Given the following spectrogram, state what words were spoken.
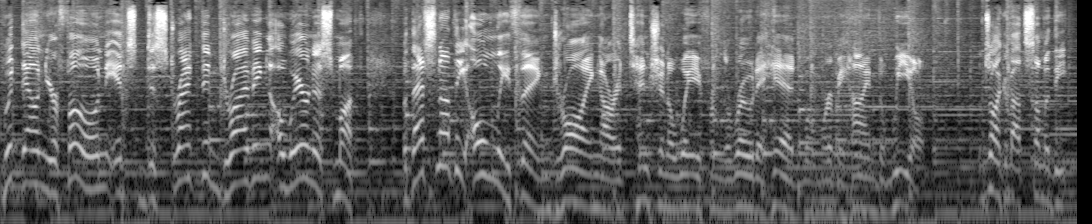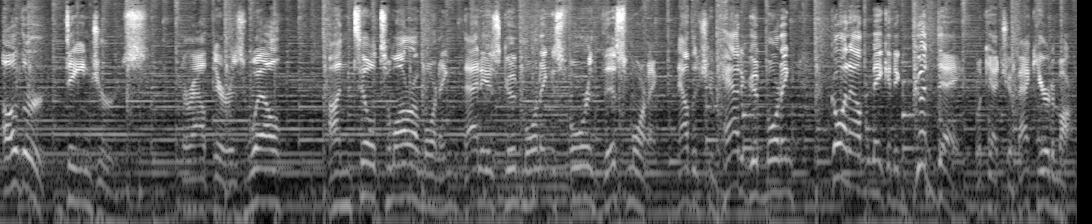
put down your phone. It's Distracted Driving Awareness Month. But that's not the only thing drawing our attention away from the road ahead when we're behind the wheel. We'll talk about some of the other dangers that are out there as well. Until tomorrow morning, that is Good Mornings for this morning. Now that you've had a good morning, go on out and make it a good day. We'll catch you back here tomorrow.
